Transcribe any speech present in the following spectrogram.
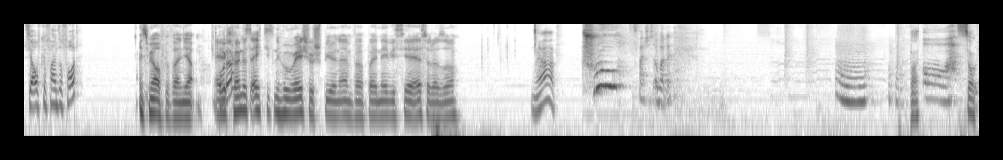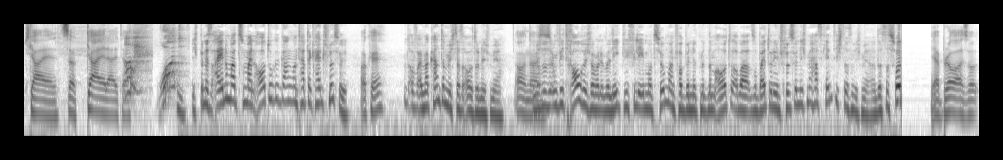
Ist dir aufgefallen sofort? Ist mir aufgefallen, ja. Ey, Oder? du könntest echt diesen Horatio spielen, einfach bei Navy CIS oder so. Ja. Das falsche oh, warte. So geil, so geil, Alter. Ich bin das eine Mal zu meinem Auto gegangen und hatte keinen Schlüssel. Okay. Und auf einmal kannte mich das Auto nicht mehr. Oh Und das nein. ist irgendwie traurig, wenn man überlegt, wie viele Emotionen man verbindet mit einem Auto, aber sobald du den Schlüssel nicht mehr hast, kennt dich das nicht mehr. Und das ist schon. Ja, Bro, also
